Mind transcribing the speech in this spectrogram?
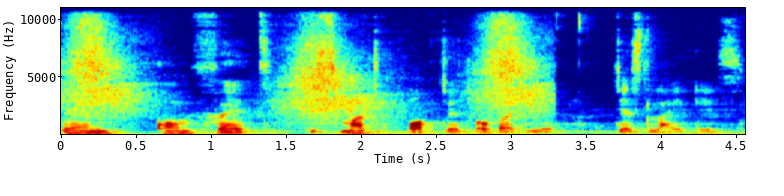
then convert the smart object over here just like this.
